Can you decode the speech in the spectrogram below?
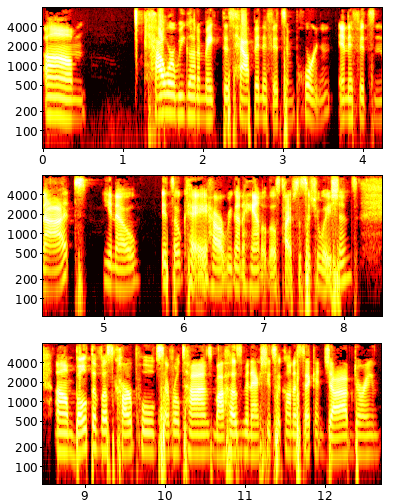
Um, how are we going to make this happen if it's important? And if it's not, you know, it's okay. How are we going to handle those types of situations? Um, both of us carpooled several times. My husband actually took on a second job during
